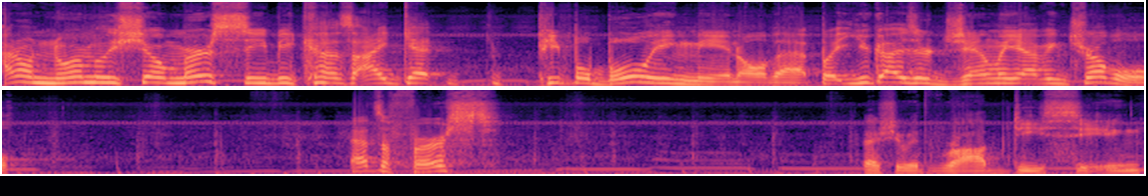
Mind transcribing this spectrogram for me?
I don't normally show mercy because I get people bullying me and all that, but you guys are generally having trouble. That's a first. Especially with Rob DCing.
